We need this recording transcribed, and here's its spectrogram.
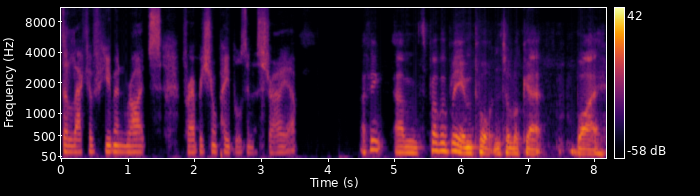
the lack of human rights for Aboriginal peoples in Australia. I think um, it's probably important to look at why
